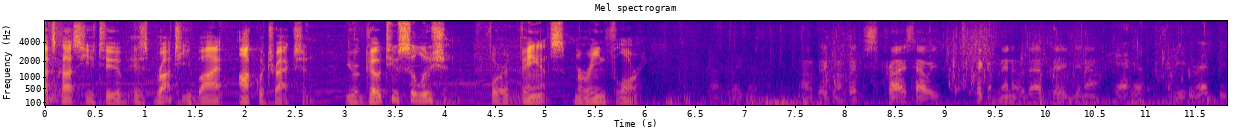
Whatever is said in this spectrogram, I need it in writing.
Episode Class YouTube is brought to you by Aquatraction, your go-to solution for advanced marine flooring. Not a big one, but surprised how we pick a minnow that big, you know? Yeah, yeah. I need the redfish.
